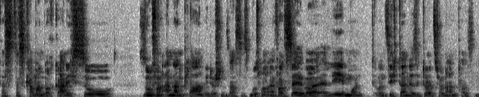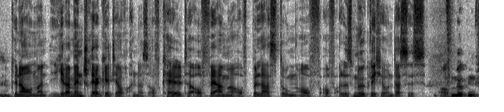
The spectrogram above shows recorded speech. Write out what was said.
das, das kann man doch gar nicht so so von anderen planen, wie du schon sagst. Das muss man einfach selber erleben und, und sich dann der Situation anpassen. Ja. Genau, und man, jeder Mensch reagiert ja auch anders auf Kälte, auf Wärme, auf Belastung, auf, auf alles Mögliche. Und das ist. Auf Mücken.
